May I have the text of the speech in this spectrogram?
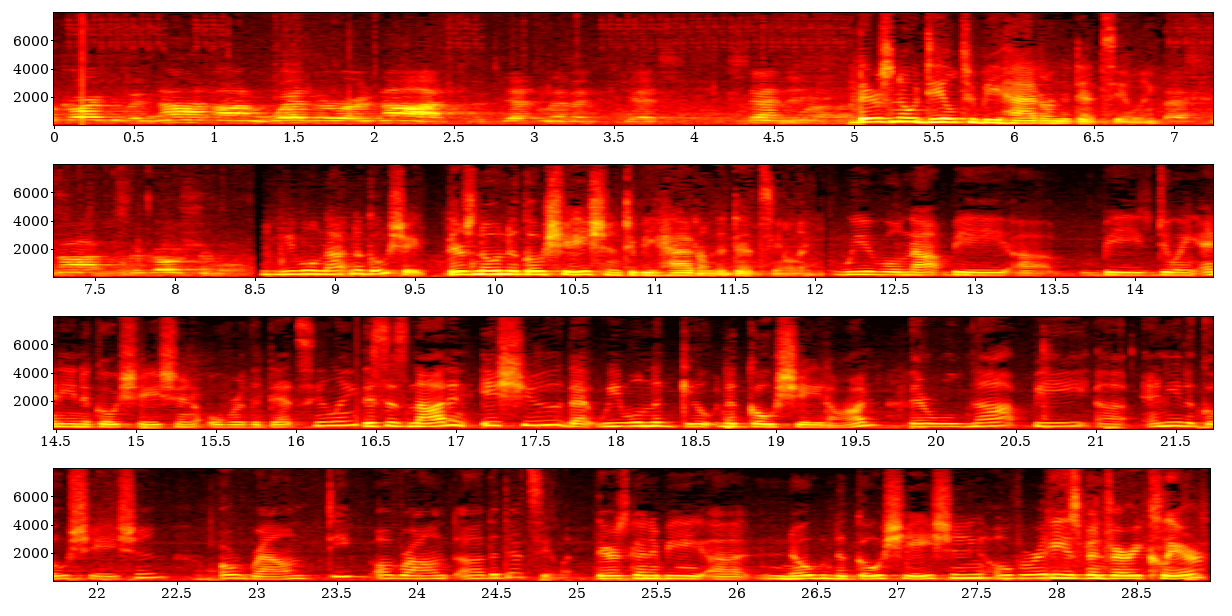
McCarthy, but not on whether or not the debt limit gets extended. There's no deal to be had on the debt ceiling. That's not negotiable. We will not negotiate. There's no negotiation to be had on the debt ceiling. We will not be uh, be doing any negotiation over the debt ceiling. This is not an issue that we will nego- negotiate on. There will not be uh, any negotiation around deep around uh, the debt ceiling. There's going to be uh, no negotiation over it. He has been very clear.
